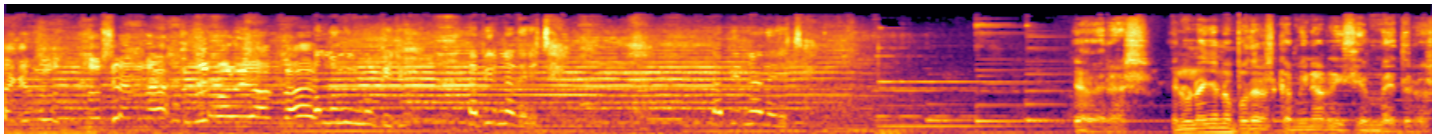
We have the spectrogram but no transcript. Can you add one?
pasa? Que no, no sé nada, no se me olvida nada. Haz lo mismo que yo. La pierna derecha. La pierna derecha. Ya verás. En un año no podrás caminar ni 100 metros.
